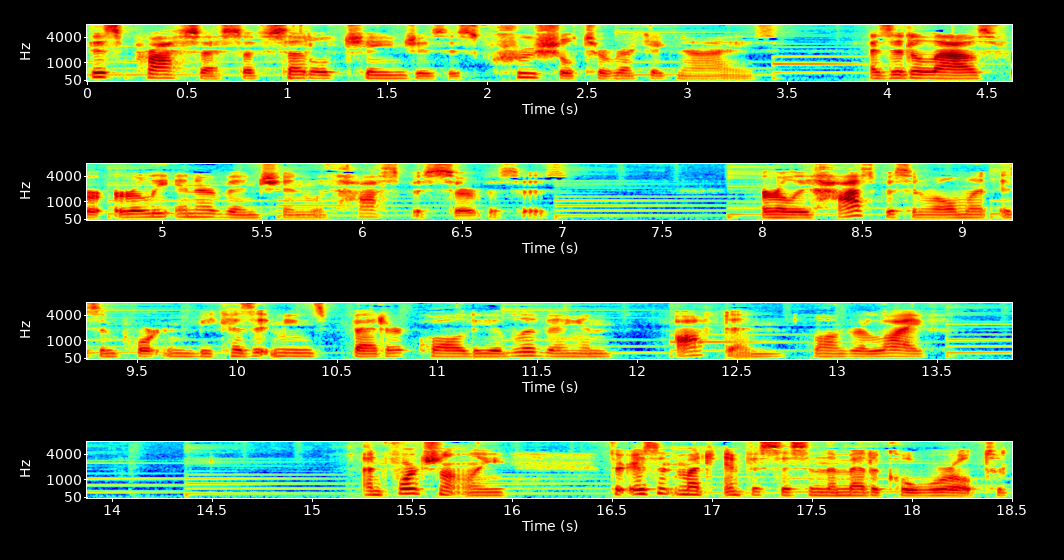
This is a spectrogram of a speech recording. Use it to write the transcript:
This process of subtle changes is crucial to recognize, as it allows for early intervention with hospice services. Early hospice enrollment is important because it means better quality of living and often longer life. Unfortunately, there isn't much emphasis in the medical world to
